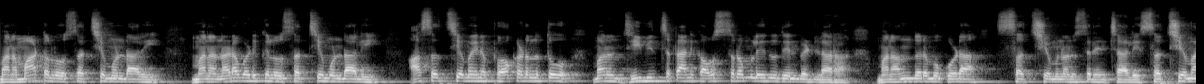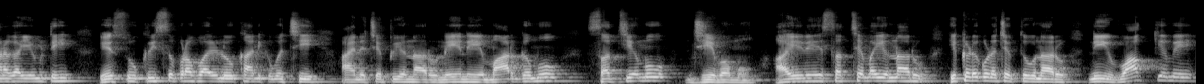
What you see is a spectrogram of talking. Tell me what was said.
మన మాటలో సత్యం ఉండాలి మన నడవడికలో సత్యం ఉండాలి అసత్యమైన పోకడలతో మనం జీవించటానికి అవసరం లేదు దేని బిడ్డలారా. మనందరము కూడా సత్యమును అనుసరించాలి. సత్యం అనగా ఏమిటి? యేసు క్రీస్తు ప్రభావి లోకానికి వచ్చి ఆయన చెప్పి ఉన్నారు నేనే మార్గము సత్యము జీవము. ఆయనే సత్యమై ఉన్నారు. ఇక్కడ కూడా చెప్తూ ఉన్నారు నీ వాక్యమే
